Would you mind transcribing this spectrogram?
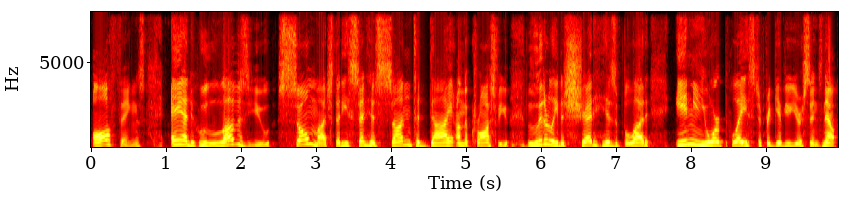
all things and who loves you so much that he sent his son to die on the cross for you, literally to shed his blood in your place to forgive you your sins. Now,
